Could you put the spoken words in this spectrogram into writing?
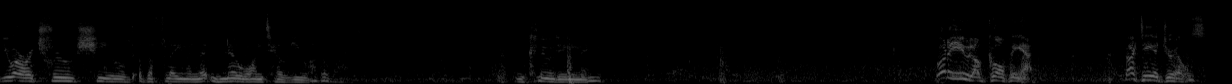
You are a true shield of the flame, and let no one tell you otherwise. Including me. What are you lot gawping at? Back to your drills.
